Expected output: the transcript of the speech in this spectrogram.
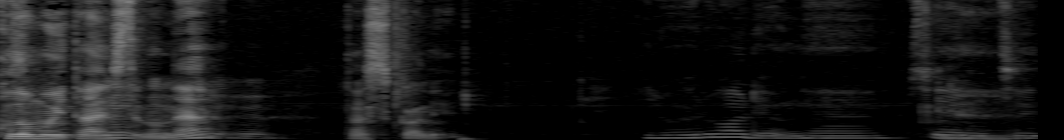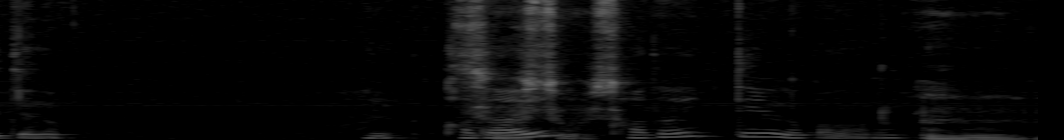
子供に対してのね、うんうんうん。確かに。うんいろいろあるよね。性についての、課題？課題っていうのかな。うん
